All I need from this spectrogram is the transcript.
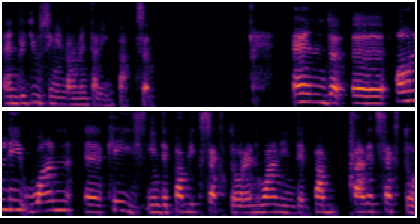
and reducing environmental impacts and uh, only one uh, case in the public sector and one in the private sector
